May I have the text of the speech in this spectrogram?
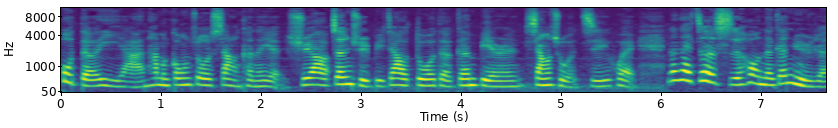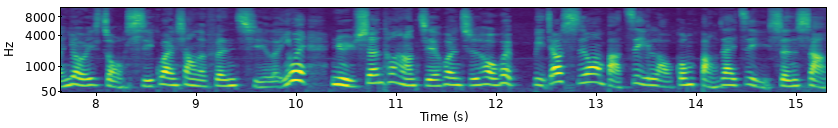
不得已啊，他们工作上可能也需要争取比较多的跟别人相处的机会。那在这时候呢，跟女人又有一种习惯上的分歧了，因为女生通常结婚之后会比较希望把自己老公绑在自己身上，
